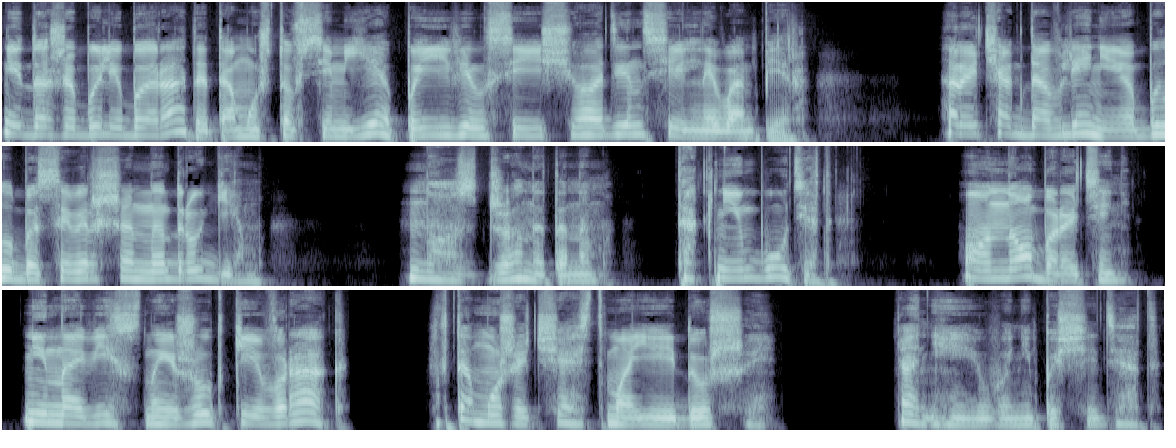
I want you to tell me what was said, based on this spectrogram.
И даже были бы рады тому, что в семье появился еще один сильный вампир. Рычаг давления был бы совершенно другим. Но с Джонатаном так не будет. Он оборотень, ненавистный жуткий враг, к тому же часть моей души. Они его не пощадят.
